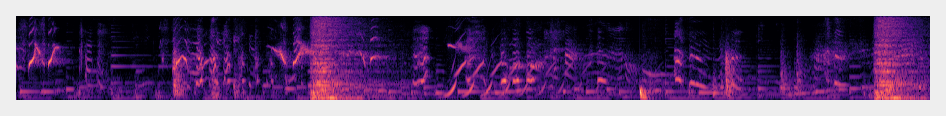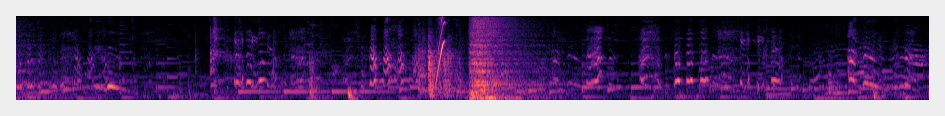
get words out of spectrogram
엄마,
